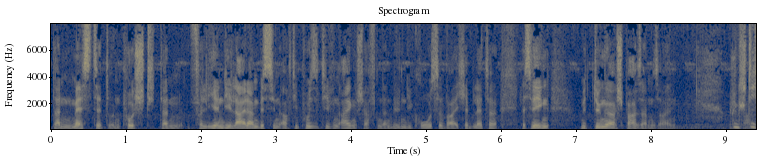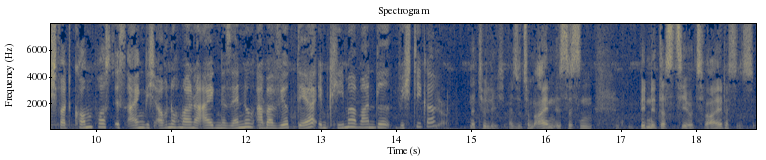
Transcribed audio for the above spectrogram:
dann mästet und pusht, dann verlieren die leider ein bisschen auch die positiven Eigenschaften. Dann bilden die große, weiche Blätter. Deswegen mit Dünger sparsam sein. Und Stichwort Kompost ist eigentlich auch nochmal eine eigene Sendung, ja. aber wird der im Klimawandel wichtiger? Ja, natürlich. Also zum einen ist es ein, bindet das CO2, das ist äh,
